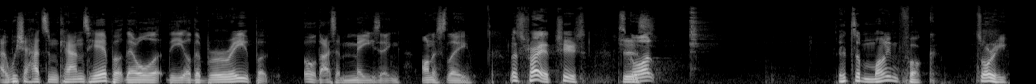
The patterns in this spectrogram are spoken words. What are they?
I wish I had some cans here, but they're all at the other brewery. But oh, that's amazing, honestly. let's try it. Cheers. Cheers. Go on. It's a mind fuck. Sorry,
